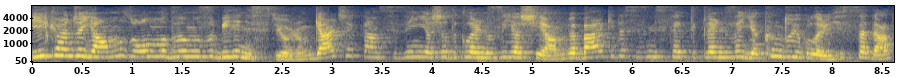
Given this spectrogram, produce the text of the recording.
İlk önce yalnız olmadığınızı bilin istiyorum. Gerçekten sizin yaşadıklarınızı yaşayan ve belki de sizin hissettiklerinize yakın duyguları hisseden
